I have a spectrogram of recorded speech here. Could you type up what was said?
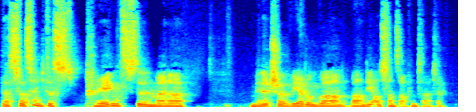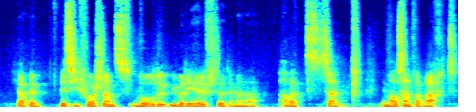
Das, was eigentlich das prägendste in meiner Managerwerdung war, waren die Auslandsaufenthalte. Ich habe ja bis ich Vorstands wurde, über die Hälfte meiner Arbeitszeit im Ausland verbracht.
